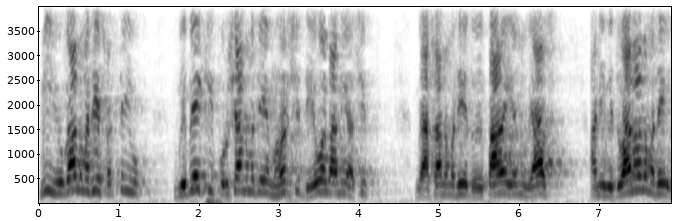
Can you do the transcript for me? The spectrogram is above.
मी युगांमध्ये सत्ययुग विवेकी पुरुषांमध्ये महर्षी देवल आणि असित. व्यासांमध्ये द्वैपायन व्यास आणि विद्वानांमध्ये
